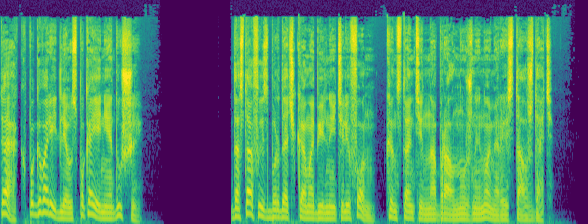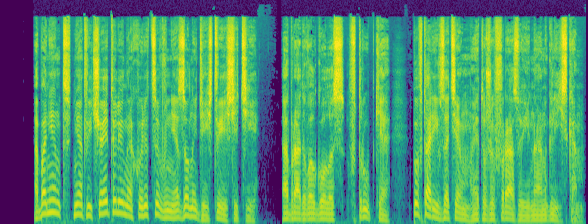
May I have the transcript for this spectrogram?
Так, поговорить для успокоения души. Достав из бардачка мобильный телефон, Константин набрал нужный номер и стал ждать. Абонент не отвечает или находится вне зоны действия сети. Обрадовал голос в трубке, повторив затем эту же фразу и на английском.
